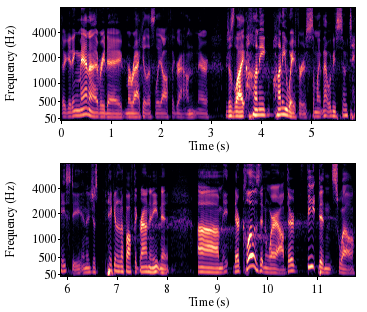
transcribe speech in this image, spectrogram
they're getting manna every day miraculously off the ground. They're just like honey honey wafers. So I'm like that would be so tasty, and they're just picking it up off the ground and eating it. Um, their clothes didn't wear out. Their feet didn't swell.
